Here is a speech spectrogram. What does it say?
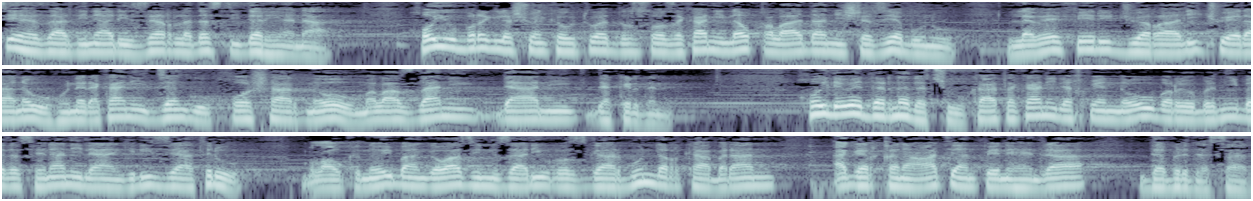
سێ هەزار دیناری زێڕ لە دەستی دەرهێنا خۆی و بڕێک لە شوێنکەوتووە دڵسۆزەکانی لەو قەڵایەدا نیشتەجێ بوون و لەوێ فێری گوێڕالی کوێرانە و هونەرەکانی جەنگ و خۆشاردنەوە و مەڵازدانی دانی دەکردن خۆی لەوێ دەرنەدەچوو کاتەکانی لە خوێندنەوە و بەڕێوبردنی بەدەستهێنانی لایەنگری زیاتر و بڵاوکردنەوەی بانگەوازی نزاری و ڕزگاربوون لە ڕکابەران ئەگەر قەنەعاتیان پێنەهێنرا دەبردە سەر.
